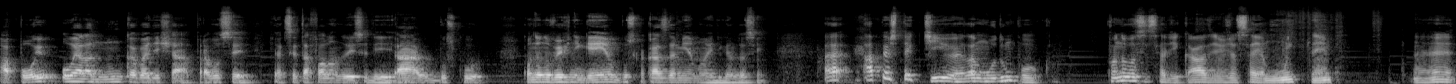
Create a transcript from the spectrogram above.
apoio ou ela nunca vai deixar para você? Já que você tá falando isso de, ah, eu busco. Quando eu não vejo ninguém, eu busco a casa da minha mãe, digamos assim. A, a perspectiva, ela muda um pouco. Quando você sai de casa, eu já saí há muito tempo, né?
